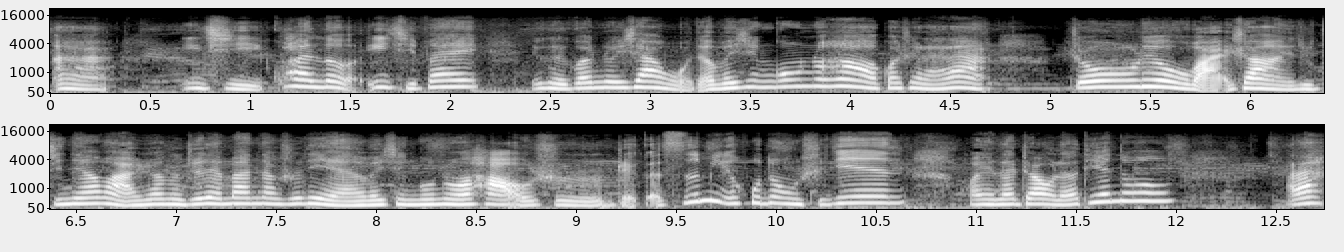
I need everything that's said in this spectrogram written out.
啊一起快乐一起飞，也可以关注一下我的微信公众号“怪兽来啦”。周六晚上，也就今天晚上的九点半到十点，微信公众号是这个私密互动时间，欢迎来找我聊天哦。好啦。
